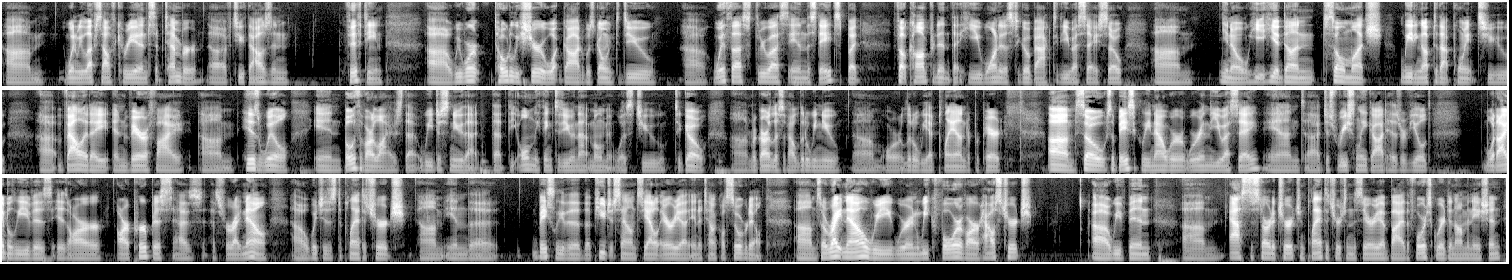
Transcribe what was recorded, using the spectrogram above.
Um, when we left South Korea in September of 2015, uh, we weren't totally sure what God was going to do uh, with us, through us in the States, but felt confident that He wanted us to go back to the USA. So, um, you know, he, he had done so much leading up to that point to uh, validate and verify um, His will in both of our lives that we just knew that that the only thing to do in that moment was to to go, um, regardless of how little we knew um, or little we had planned or prepared. Um, so so basically now we're we're in the USA, and uh, just recently God has revealed what I believe is is our our purpose as as for right now, uh, which is to plant a church um, in the basically the the Puget Sound, Seattle area in a town called Silverdale. Um, so right now we we're in week four of our house church. Uh, we've been um, asked to start a church and plant a church in this area by the Foursquare denomination.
